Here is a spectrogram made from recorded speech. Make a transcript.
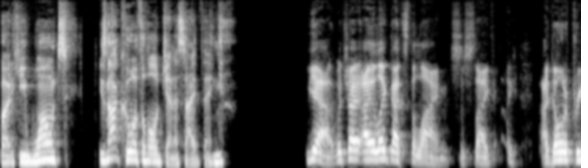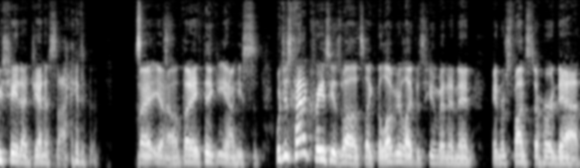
but he won't. He's not cool with the whole genocide thing. Yeah, which I, I like. That's the line. It's just like I, I don't appreciate a genocide, but you know, but I think you know he's which is kind of crazy as well. It's like the love of your life is human, and then in response to her death,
